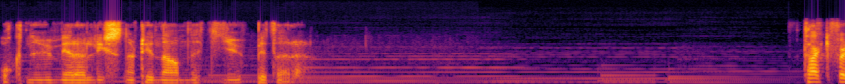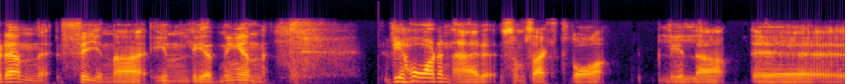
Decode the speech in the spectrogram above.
och numera lyssnar till namnet Jupiter. Tack för den fina inledningen. Vi har den här som sagt var lilla, eh,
